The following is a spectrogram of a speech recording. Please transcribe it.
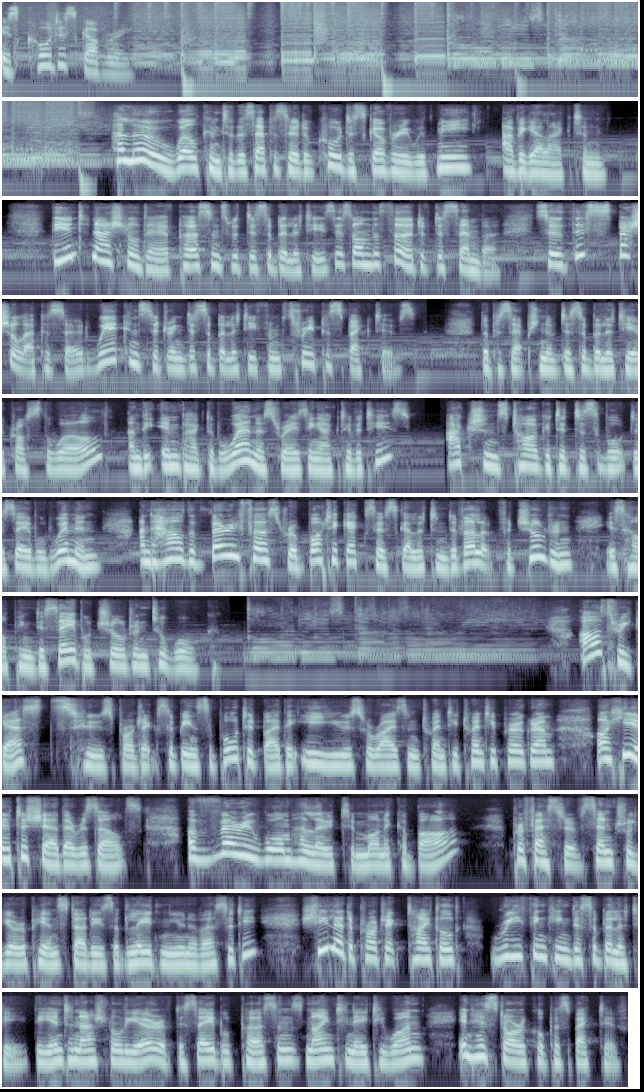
is CORDIScovery. Hello, welcome to this episode of CORDIScovery with me, Abigail Acton. The International Day of Persons with Disabilities is on the 3rd of December, so this special episode we're considering disability from three perspectives the perception of disability across the world and the impact of awareness raising activities, actions targeted to support disabled women, and how the very first robotic exoskeleton developed for children is helping disabled children to walk. Our three guests, whose projects have been supported by the EU's Horizon 2020 programme, are here to share their results. A very warm hello to Monika Baár, professor of Central European Studies at Leiden University. She led a project titled Rethinking Disability The International Year of Disabled Persons 1981 in Historical Perspective.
